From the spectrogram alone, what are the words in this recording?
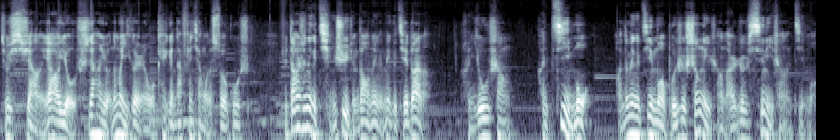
就想要有世界上有那么一个人，我可以跟他分享我的所有故事。就当时那个情绪已经到那个那个阶段了，很忧伤，很寂寞啊！但那个寂寞不是生理上的，而就是心理上的寂寞，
